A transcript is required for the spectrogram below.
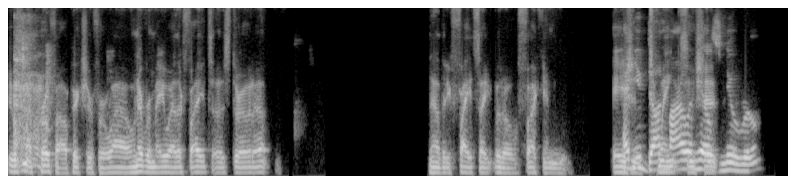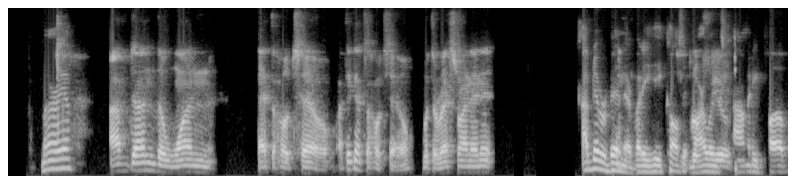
it was my profile picture for a while. Whenever Mayweather fights, I just throw it up. Now that he fights like little fucking Asian Have you done Marlon and shit. Hill's new room, Mario? I've done the one at the hotel. I think that's a hotel with a restaurant in it. I've never been there, but he, he calls it Marlon's Comedy Pub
